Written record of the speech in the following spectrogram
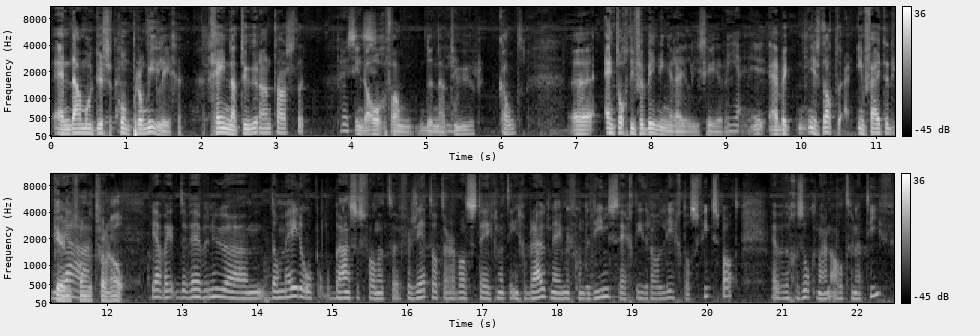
en daar moet dus het compromis liggen. Geen natuur aantasten. Precies. In de ogen van de natuurkant. Eh, en toch die verbinding realiseren. Ja. Heb ik, is dat in feite de kern Ja. van het verhaal? Ja, we, we hebben nu ehm, dan mede op, op basis van het eh, verzet dat er was tegen het in gebruik nemen van de dienstweg die er al ligt als fietspad, hebben we gezocht naar een alternatief.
